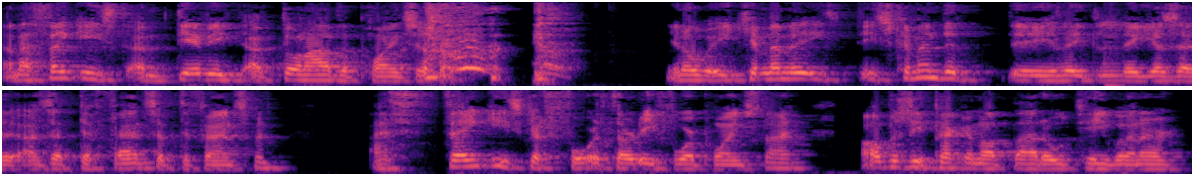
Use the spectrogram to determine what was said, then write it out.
and I think he's. And Davey, I don't have the points. you know, he came in. He's, come into the elite league as a as a defensive defenseman. I think he's got four thirty four points now. Obviously, picking up that OT winner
